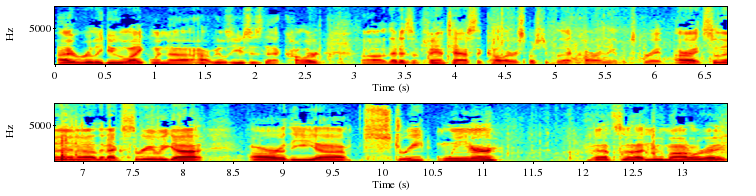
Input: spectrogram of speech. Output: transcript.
I really do like when uh, Hot Wheels uses that color. Uh, that is a fantastic color, especially for that car. I think it looks great. All right, so then uh, the next three we got are the uh, Street Wiener. That's a new model, right?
